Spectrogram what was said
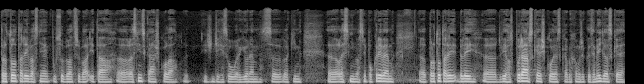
proto tady vlastně působila třeba i ta eh, lesnická škola. Jižní Čechy jsou regionem s velkým lesním vlastně pokryvem. Proto tady byly dvě hospodářské školy, dneska bychom řekli zemědělské,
